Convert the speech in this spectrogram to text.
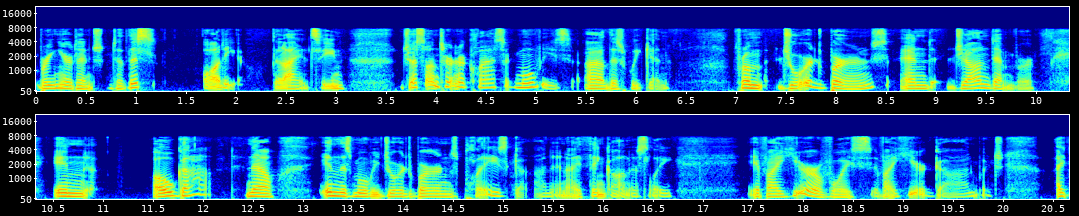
bring your attention to this audio that I had seen just on Turner Classic Movies uh, this weekend from George Burns and John Denver in Oh God. Now, in this movie, George Burns plays God, and I think honestly, if I hear a voice, if I hear God, which I,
